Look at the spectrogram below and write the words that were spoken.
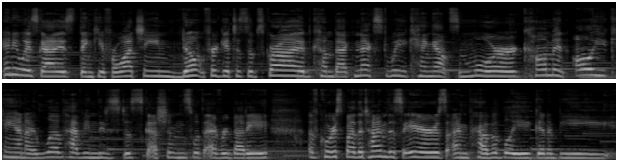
Anyways, guys, thank you for watching. Don't forget to subscribe, come back next week, hang out some more, comment all you can. I love having these discussions with everybody. Of course, by the time this airs, I'm probably gonna be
